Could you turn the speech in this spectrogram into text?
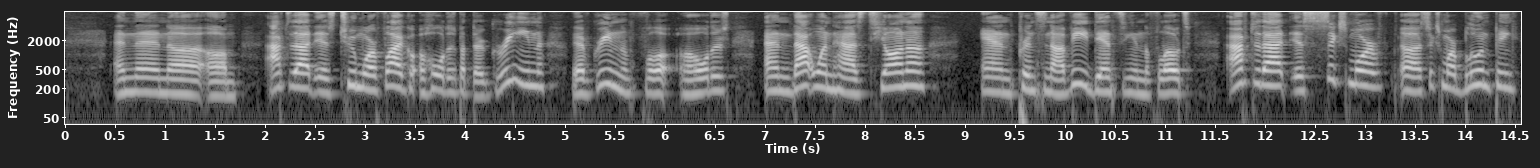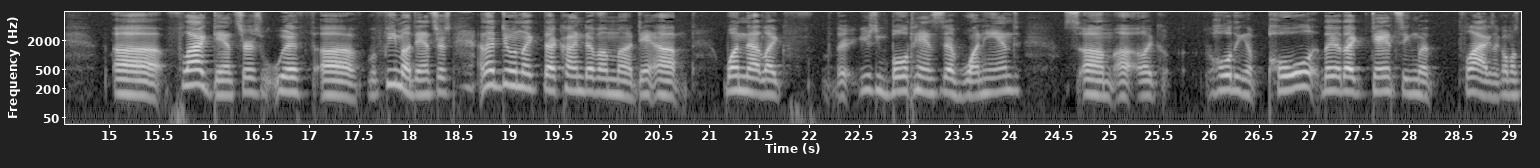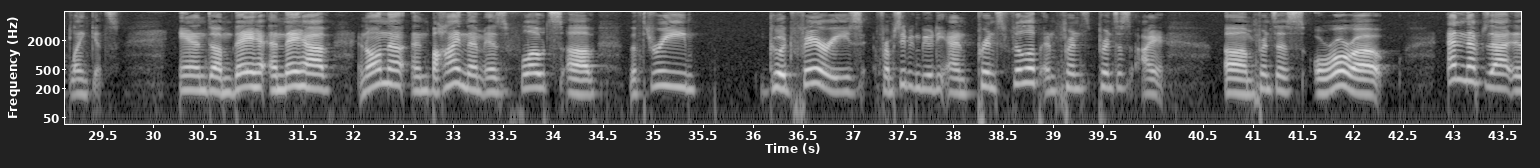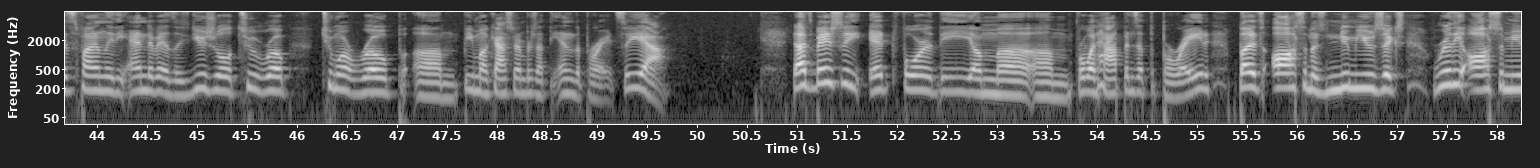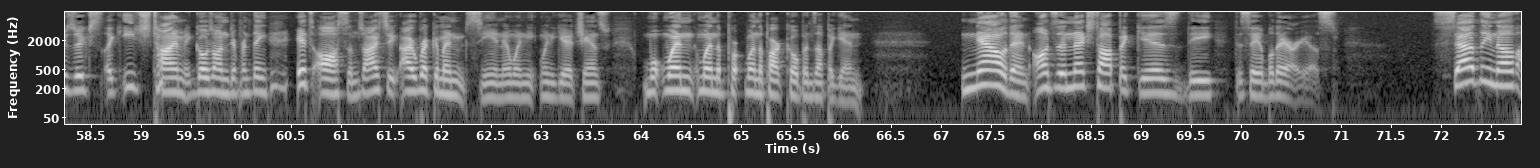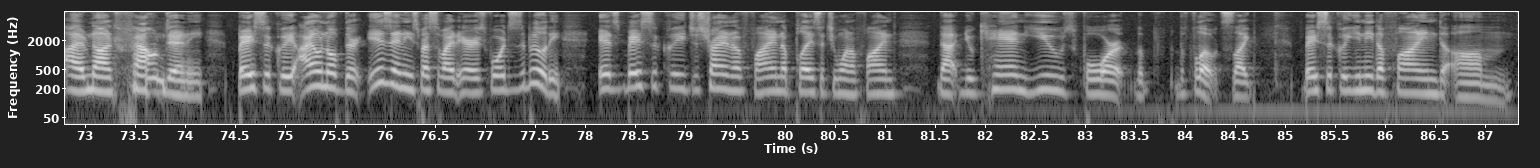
and then uh, um, After that is two more flag holders, but they're green. They have green flo- holders, and that one has Tiana and Prince Naveen dancing in the float. After that is six more, uh, six more blue and pink uh, flag dancers with uh, female dancers, and they're doing like that kind of um uh, uh, one that like f- they're using both hands instead of one hand, um uh, like holding a pole. They're like dancing with flags, like almost blankets, and um they and they have and on that and behind them is floats of the three good fairies from Sleeping Beauty and Prince Philip and Prince Princess I um, Princess Aurora. And after that is finally the end of it, as usual. Two rope, two more rope um, female cast members at the end of the parade. So yeah, that's basically it for the um, uh, um for what happens at the parade. But it's awesome. There's new musics, really awesome musics. Like each time it goes on a different thing. It's awesome. So I see, I recommend seeing it when you, when you get a chance when when the when the park opens up again. Now then, on to the next topic is the disabled areas. Sadly enough, I have not found any. Basically, I don't know if there is any specified areas for disability. It's basically just trying to find a place that you want to find that you can use for the the floats. Like basically, you need to find um,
